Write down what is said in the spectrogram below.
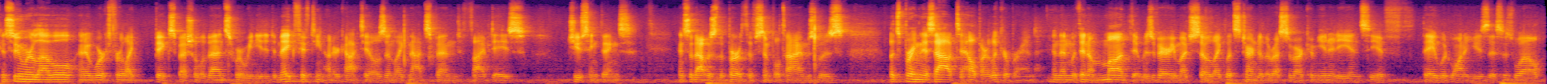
consumer level, and it worked for like big special events where we needed to make 1500 cocktails and like not spend 5 days juicing things. And so that was the birth of Simple Times was let's bring this out to help our liquor brand. And then within a month it was very much so like let's turn to the rest of our community and see if they would want to use this as well.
